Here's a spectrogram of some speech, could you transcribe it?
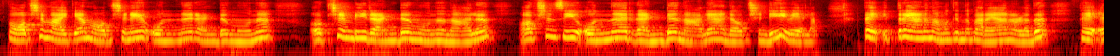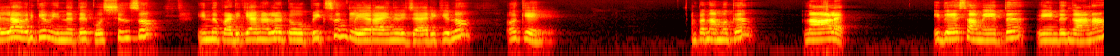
അപ്പോൾ ഓപ്ഷൻ വായിക്കാം. ഓപ്ഷൻ എ ഒന്ന് രണ്ട് മൂന്ന്. ഓപ്ഷൻ ബി രണ്ട് മൂന്ന് നാല്. ഓപ്ഷൻ സി ഒന്ന് രണ്ട് നാല്. ആൻഡ് ഓപ്ഷൻ ഡി ഇവയെല്ലാം. അപ്പം ഇത്രയാണ് നമുക്കിന്ന് പറയാനുള്ളത്. അപ്പം എല്ലാവർക്കും ഇന്നത്തെ ക്വസ്റ്റ്യൻസും ഇന്ന് പഠിക്കാനുള്ള ടോപ്പിക്സും ക്ലിയർ ആയെന്ന് വിചാരിക്കുന്നു. ഓക്കെ അപ്പം നമുക്ക് നാളെ ഇതേ സമയത്ത് വീണ്ടും കാണാം.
